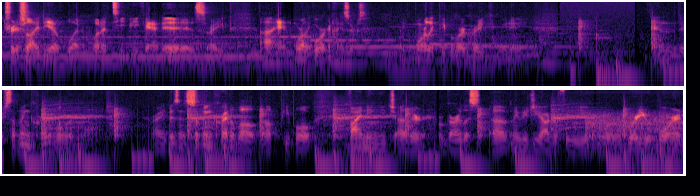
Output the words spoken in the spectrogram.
traditional idea of what, what a TV fan is, right? Uh, and more like organizers, like more like people who are creating community. And there's something incredible in that right? There's something incredible about people finding each other, regardless of maybe geography or where you were born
